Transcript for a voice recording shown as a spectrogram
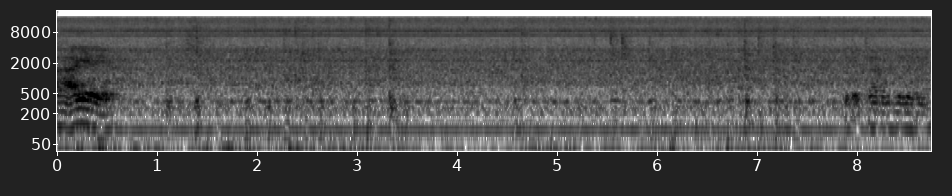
bahaya ya cari dulu nih.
